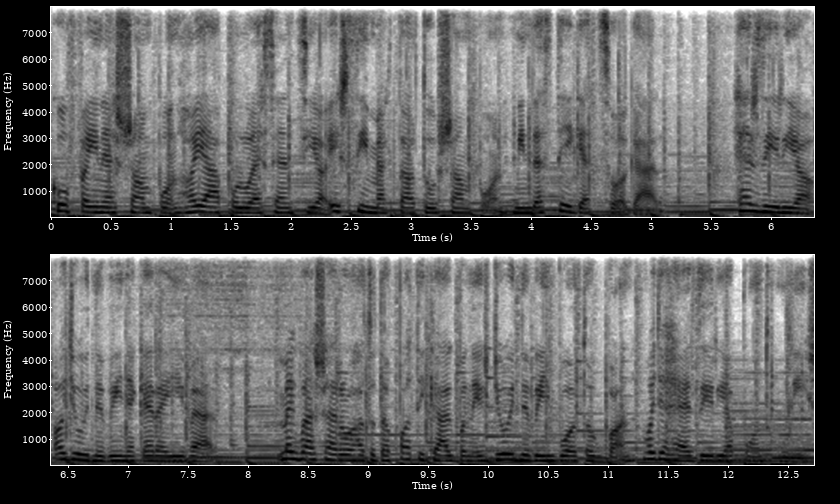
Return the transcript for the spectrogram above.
Koffeines sampon, hajápoló eszencia és színmegtartó sampon, mindez téged szolgál. Herzéria a gyógynövények erejével. Megvásárolhatod a patikákban és gyógynövényboltokban, vagy a herzéria.hu is.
